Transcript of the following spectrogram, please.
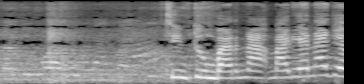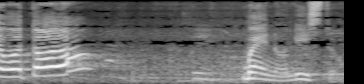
La de Guadalupe. Sin tumbar nada. ¿Mariana llevó todo? Sí. Bueno, listo.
